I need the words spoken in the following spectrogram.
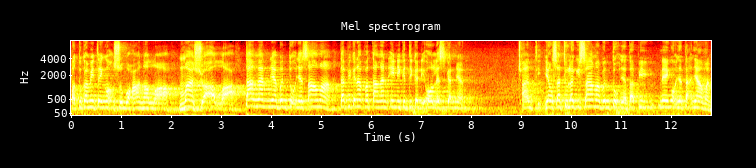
Waktu kami tengok subhanallah, masya Allah, tangannya bentuknya sama, tapi kenapa tangan ini ketika dioleskannya cantik? Yang satu lagi sama bentuknya, tapi nengoknya tak nyaman.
